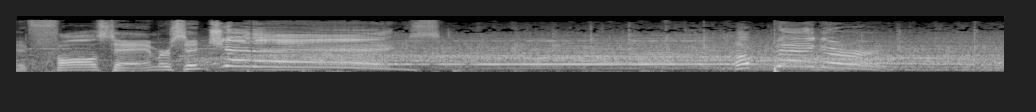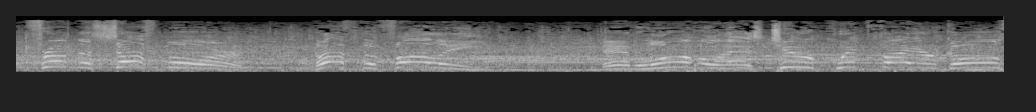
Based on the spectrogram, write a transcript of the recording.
It falls to Emerson Jennings! A banger from the sophomore off the volley. And Louisville has two quick fire goals,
